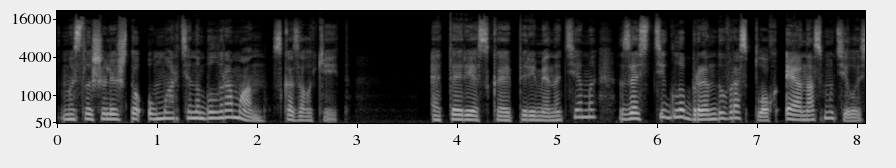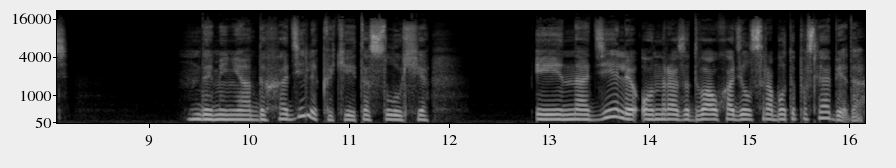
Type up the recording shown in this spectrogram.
«Мы слышали, что у Мартина был роман», — сказала Кейт. Эта резкая перемена темы застигла Бренду врасплох, и она смутилась. «До меня доходили какие-то слухи, и на деле он раза два уходил с работы после обеда.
